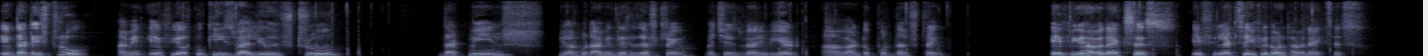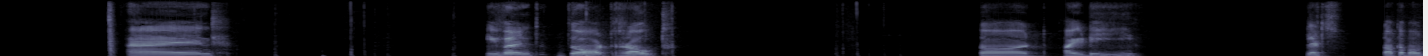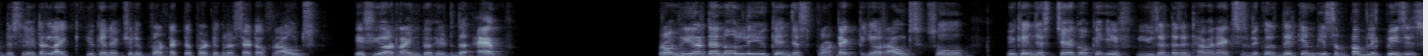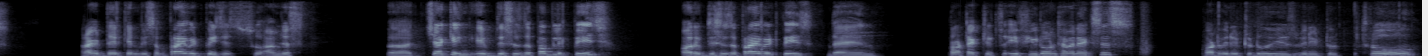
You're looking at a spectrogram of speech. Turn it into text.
If that is true i mean if your cookies value is true that means you are good. I mean this is a string which is very weird. I want to put the string. If you have an access if let's say if you don't have an access and event dot route dot id let's talk about this later. Like you can actually protect a particular set of routes if you are trying to hit the app. From here then only you can just protect your routes. So you can just check okay if user doesn't have an access because there can be some public pages right? There can be some private pages. So i'm just uh, checking if this is the public page or if this is a private page then protect it. So if you don't have an access what we need to do is we need to throw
